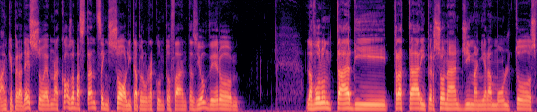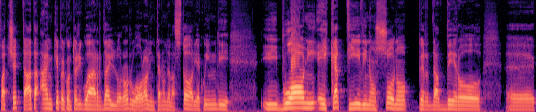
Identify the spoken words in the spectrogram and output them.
ma anche per adesso, è una cosa abbastanza insolita per un racconto fantasy, ovvero la volontà di trattare i personaggi in maniera molto sfaccettata anche per quanto riguarda il loro ruolo all'interno della storia, quindi i buoni e i cattivi non sono per davvero eh,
